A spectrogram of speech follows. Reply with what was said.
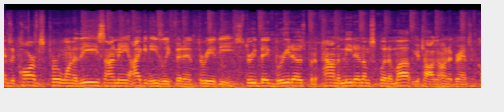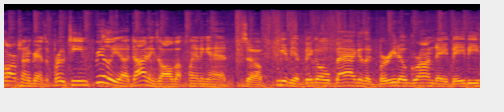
grams of carbs per one of these. I mean, I can easily fit in three of these. Three big burritos, put a pound of meat in them, split them up. You're talking 100 grams of carbs, 100 grams of protein. Really, uh, dieting's all about planning ahead. So you give me a big old bag of the burrito grande, baby.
